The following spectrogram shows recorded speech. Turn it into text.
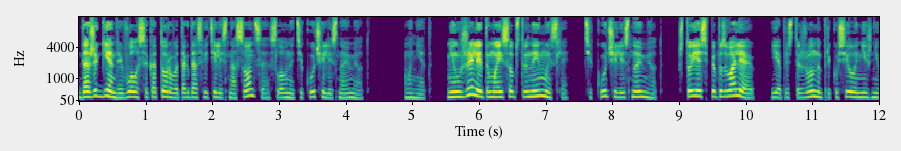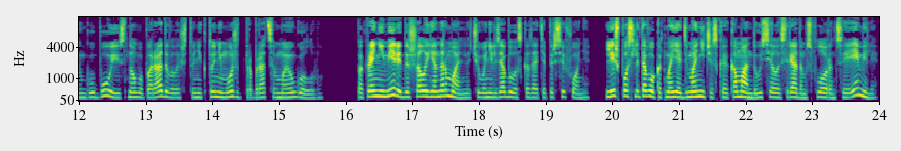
Даже Генри, волосы которого тогда светились на солнце, словно текучий лесной мед. О нет, неужели это мои собственные мысли? Текучий лесной мед. Что я себе позволяю? Я пристыженно прикусила нижнюю губу и снова порадовалась, что никто не может пробраться в мою голову. По крайней мере, дышала я нормально, чего нельзя было сказать о Персефоне. Лишь после того, как моя демоническая команда уселась рядом с Флоренс и Эмили,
